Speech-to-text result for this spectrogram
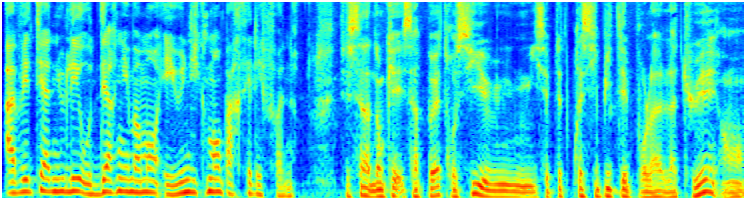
avait été annulée au dernier moment et uniquement par téléphone. C'est ça. Donc ça peut être aussi, euh, il s'est peut-être précipité pour la, tuer en,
